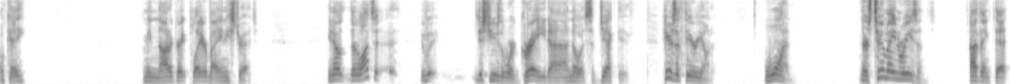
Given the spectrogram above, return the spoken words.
Okay. I mean, not a great player by any stretch. You know, there are lots of. Just use the word great. I know it's subjective. Here's a theory on it. One, there's two main reasons I think that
